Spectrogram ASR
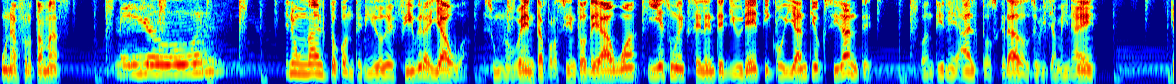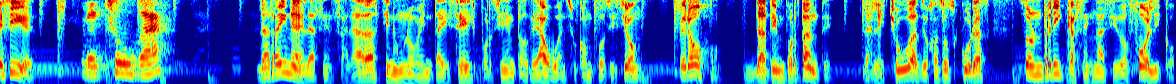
una fruta más. Melón, Tiene un alto contenido de fibra y agua. Es un 90% de agua y es un excelente diurético y antioxidante. Contiene altos grados de vitamina E. ¿Qué sigue? lechuga, La reina de las ensaladas tiene un 96% de agua en su composición. Pero ojo, dato importante, las lechugas de hojas oscuras son ricas en ácido fólico,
